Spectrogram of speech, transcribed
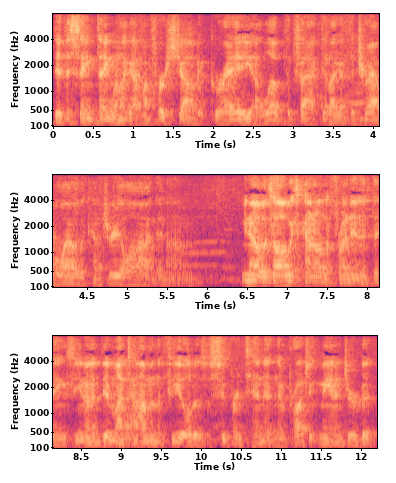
did the same thing when I got my first job at Gray. I loved the fact that I got to travel out of the country a lot and. Um, you know, I was always kind of on the front end of things. You know, I did my time in the field as a superintendent and then project manager, but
